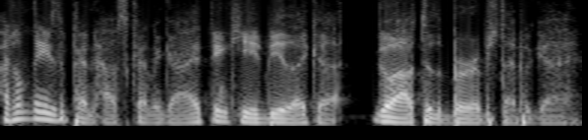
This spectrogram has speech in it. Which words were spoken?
I don't think he's a penthouse kind of guy. I think he'd be like a go out to the burbs type of guy.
